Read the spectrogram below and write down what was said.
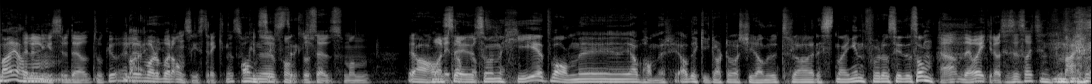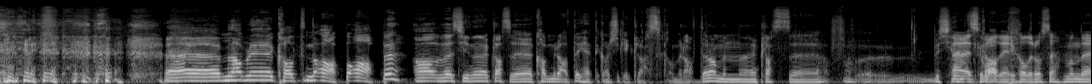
Nei, han- eller lysere del av Tokyo? Eller Nei. var det bare ansiktstrekkene som kunne få han til å se ut som han Ja, Han ser ut som en helt vanlig japaner. Jeg hadde ikke klart å skille han ut fra resten av gjengen, for å si det sånn. Ja, det var ikke rasistisk sagt. Nei. Eh, Men han ble kalt en ape-ape av sine klassekamerater. Heter kanskje ikke klassekamerater, men Jeg vet ikke hva dere kaller oss, men det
